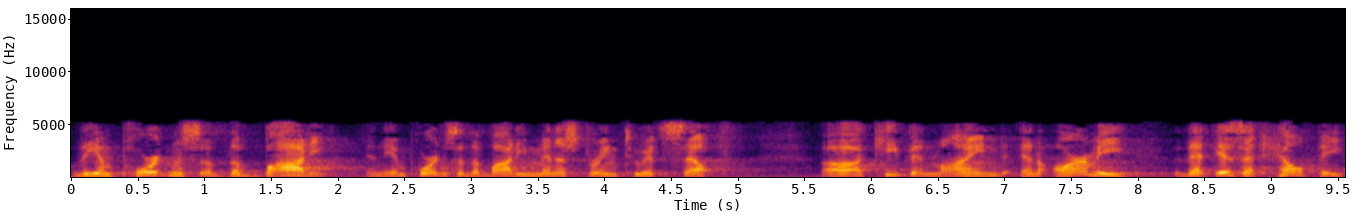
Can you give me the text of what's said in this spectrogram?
the importance of the body and the importance of the body ministering to itself. Uh, keep in mind, an army that isn't healthy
